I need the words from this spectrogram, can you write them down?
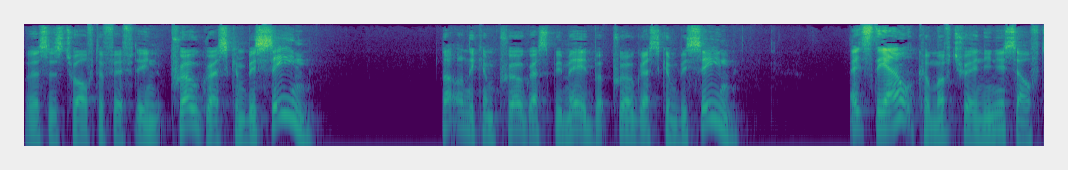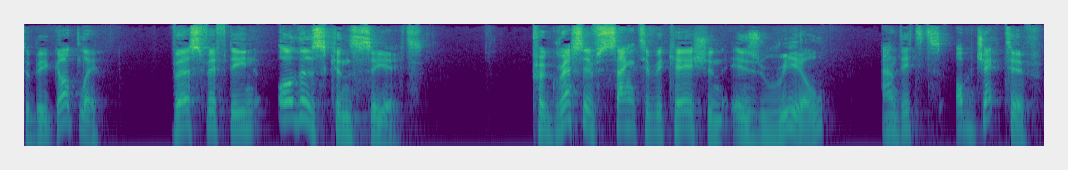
verses 12 to 15 progress can be seen. Not only can progress be made, but progress can be seen. It's the outcome of training yourself to be godly. Verse 15 others can see it. Progressive sanctification is real and it's objective.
